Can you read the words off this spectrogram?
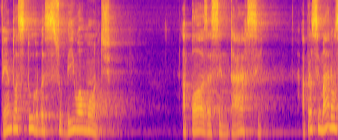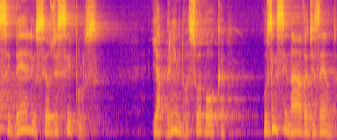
Vendo as turbas, subiu ao monte. Após assentar-se, aproximaram-se dele os seus discípulos e, abrindo a sua boca, os ensinava, dizendo:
